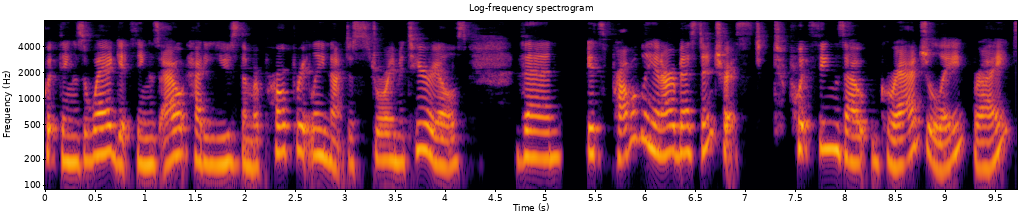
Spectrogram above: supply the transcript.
put things away, get things out, how to use them appropriately, not destroy materials, then it's probably in our best interest to put things out gradually, right?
